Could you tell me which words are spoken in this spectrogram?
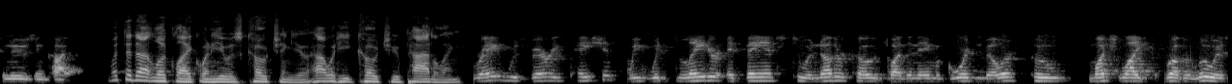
canoes and kayaks. What did that look like when he was coaching you? How would he coach you paddling? Ray was very patient. We would later advance to another coach by the name of Gordon Miller, who, much like Brother Lewis,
